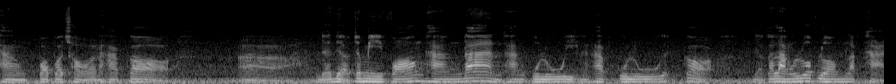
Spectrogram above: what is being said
ทางปปชนะครับ ก็เดี๋ยวเดี๋ยวจะมีฟ้องทางด้านทางกูรูอีกนะครับกูรูก็ เดี๋ยวกำลังรวบรวมหลักฐาน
